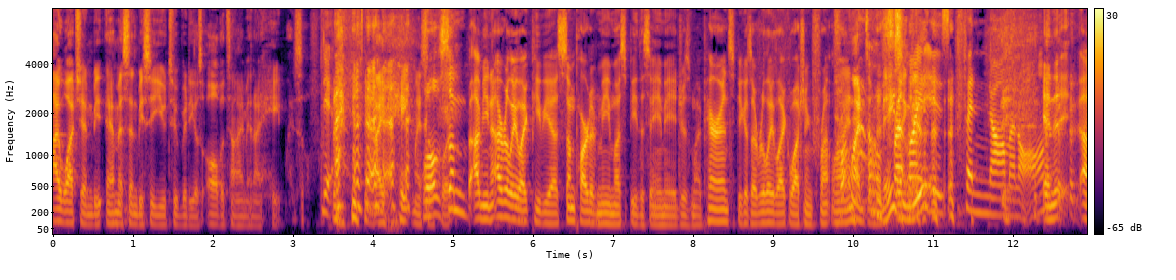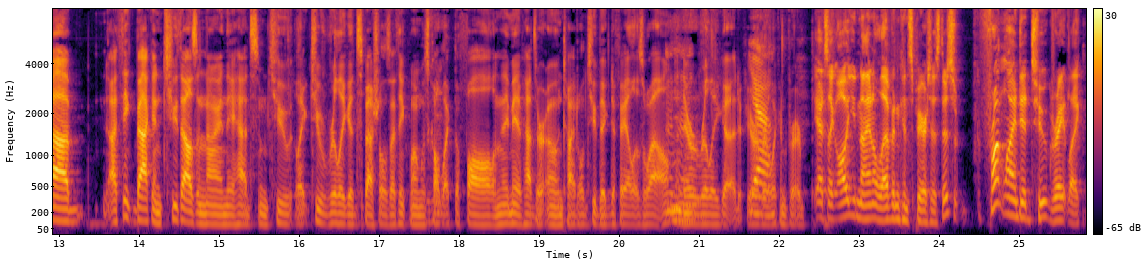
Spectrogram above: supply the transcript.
I watch NB MSNBC YouTube videos all the time, and I hate myself. Yeah. I hate myself. Well, for it. some, I mean, I really like PBS. Some part of me must be the same age as my parents because I really like watching Frontline. Frontline's Oh, amazing. Frontline is phenomenal. and uh, I think back in 2009 they had some two like two really good specials. I think one was called Mm-hmm. like The Fall, and they may have had their own title, Too Big to Fail, as well. And they were really good. If you're Yeah. ever looking for, Yeah, it's like all you 9/11 conspiracists. This Frontline did two great. Like,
